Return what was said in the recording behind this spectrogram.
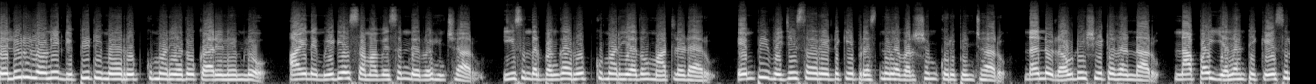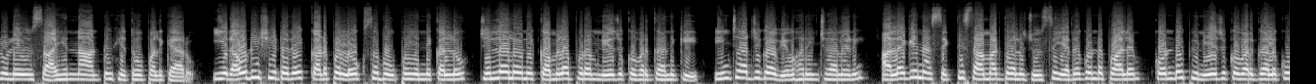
నెల్లూరులోని డిప్యూటీ మేయర్ రూప్ కుమార్ యాదవ్ కార్యాలయంలో ఆయన మీడియా సమావేశం నిర్వహించారు. ఈ సందర్భంగా రూప్ కుమార్ యాదవ్ మాట్లాడారు. ఎంపీ విజయసాయిరెడ్డికి ప్రశ్నల వర్షం కురిపించారు. నన్ను రౌడీ షీటర్ అన్నారు. నాపై ఎలాంటి కేసులు లేవు సాయన్న అంటూ హితవు పలికారు. ఈ రౌడీ షీటరే కడప లోక్సభ ఉప ఎన్నికల్లో జిల్లాలోని కమలాపురం నియోజకవర్గానికి ఇన్ఛార్జిగా వ్యవహరించాలని అలాగే నా శక్తి సామర్థ్యాలు చూసి ఎర్రగొండపాలెం కొండెపి నియోజకవర్గాలకు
